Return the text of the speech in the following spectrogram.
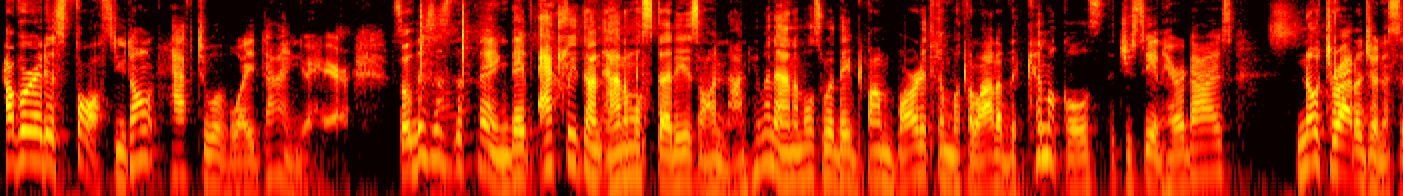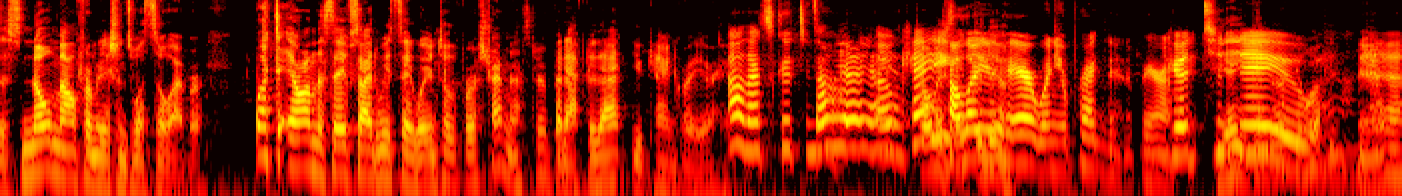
However, it is false. You don't have to avoid dyeing your hair. So this is the thing. They've actually done animal studies on non-human animals where they bombarded them with a lot of the chemicals that you see in hair dyes. No teratogenesis, no malformations whatsoever. But to err on the safe side, we'd say wait until the first trimester. But after that, you can gray your hair. Oh, that's good to know. So, yeah, yeah, yeah. Okay. Totally Color your do. hair when you're pregnant, apparently. Good to Yeah, you can do it if you know. want. Yeah.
